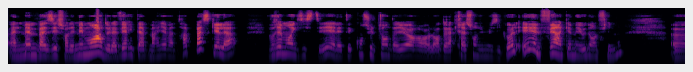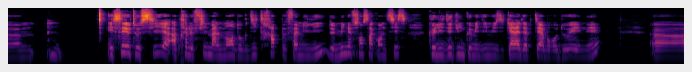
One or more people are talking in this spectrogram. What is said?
elle-même basée sur les mémoires de la véritable Maria Van Trapp parce qu'elle a vraiment existé. Elle était consultante d'ailleurs euh, lors de la création du musical et elle fait un caméo dans le film. Euh, Et c'est aussi après le film allemand donc dit Trapp Family de 1956 que l'idée d'une comédie musicale adaptée à Broadway est née. Euh,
